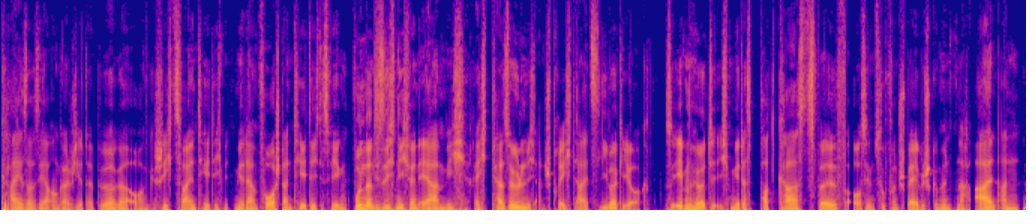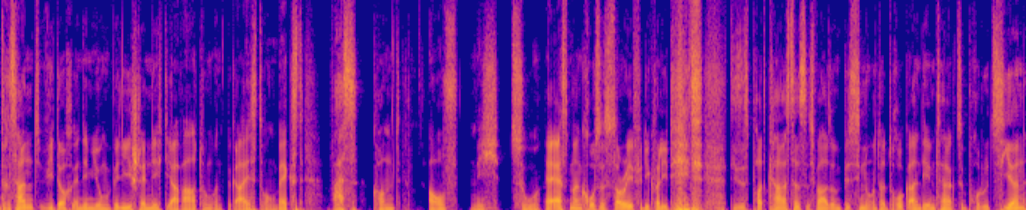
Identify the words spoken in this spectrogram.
Kaiser, sehr engagierter Bürger, auch im Geschichtsverein tätig, mit mir da im Vorstand tätig. Deswegen wundern Sie sich nicht, wenn er mich recht persönlich anspricht als lieber Georg. Soeben hörte ich mir das Podcast 12 aus dem Zug von Schwäbisch Gemünd nach Aalen an. Interessant, wie doch in dem jungen Willi ständig die Erwartung und Begeisterung wächst. Was kommt auf mich zu. Ja, erstmal ein großes Sorry für die Qualität dieses Podcastes. Ich war so ein bisschen unter Druck an dem Tag zu produzieren,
